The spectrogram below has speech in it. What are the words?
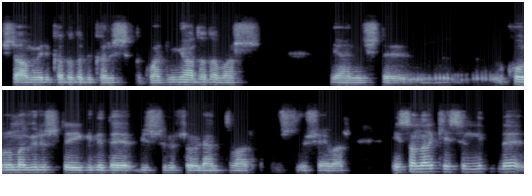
işte Amerika'da da bir karışıklık var, dünyada da var. Yani işte koronavirüsle ilgili de bir sürü söylenti var, bir sürü şey var. İnsanlara kesinlikle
